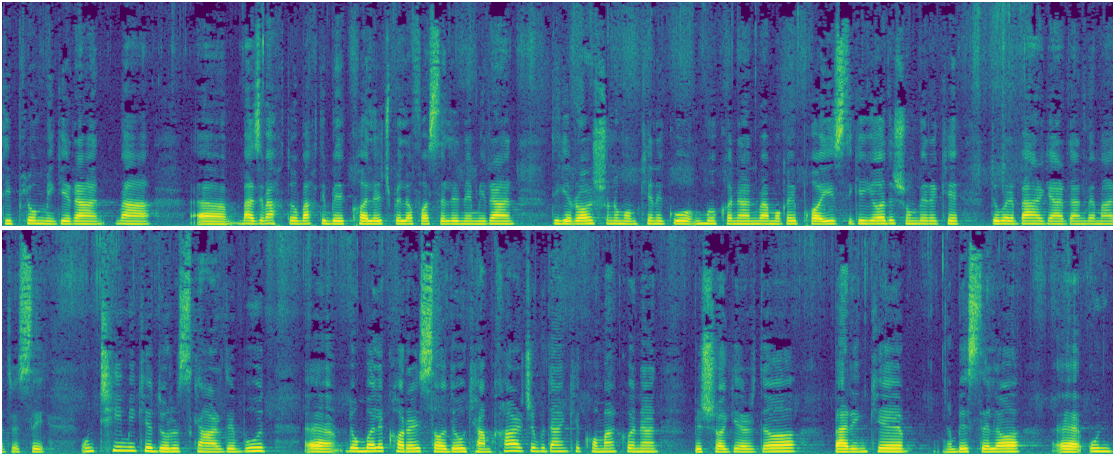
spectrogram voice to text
دیپلم می‌گیرن و بعضی وقتا وقتی به کالج بلا فاصله نمیرن دیگه راهشون رو ممکنه گم کنن و موقع پاییز دیگه یادشون بره که دوباره برگردن به مدرسه. اون تیمی که درست کرده بود دنبال کارهای ساده و کم خرجی بودن که کمک کنن به شاگردا بر اینکه به اصطلاح اون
